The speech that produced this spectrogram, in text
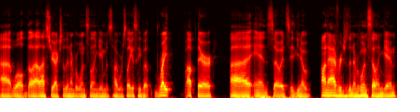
Uh, well, the last year actually the number one selling game was Hogwarts Legacy, but right up there. Uh, and so it's it, you know on average the number one selling game.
